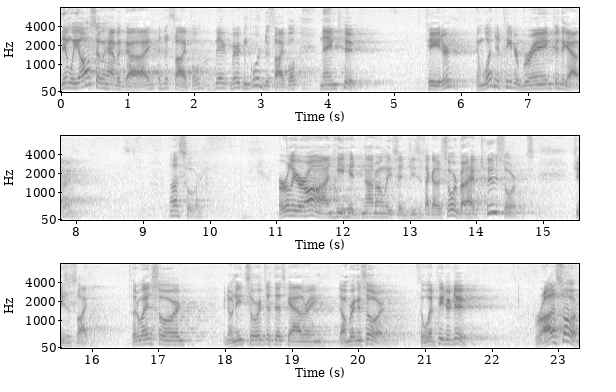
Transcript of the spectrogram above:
then we also have a guy, a disciple, very, very important disciple, named who? Peter. And what did Peter bring to the gathering? A sword. Earlier on, he had not only said, Jesus, I got a sword, but I have two swords. Jesus, like, put away the sword. We don't need swords at this gathering. Don't bring a sword. So what did Peter do? Brought a sword.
